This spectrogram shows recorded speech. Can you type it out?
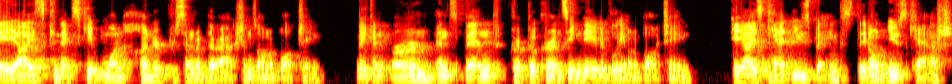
AIs can execute 100% of their actions on a blockchain. They can earn and spend cryptocurrency natively on a blockchain. AIs can't use banks. They don't use cash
